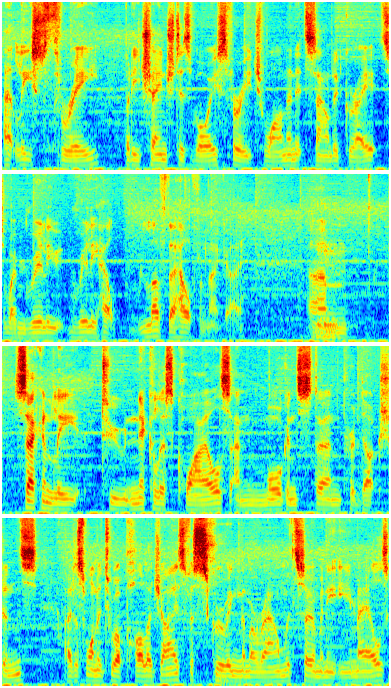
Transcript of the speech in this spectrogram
at least three, but he changed his voice for each one, and it sounded great. So I'm really, really help love the help from that guy. Um, Secondly, to Nicolas Quiles and Morgenstern Productions, I just wanted to apologize for screwing them around with so many emails,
